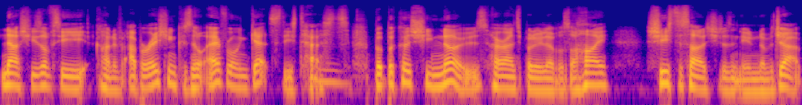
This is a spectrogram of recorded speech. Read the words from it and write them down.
Now, she's obviously kind of aberration because not everyone gets these tests, but because she knows her antibody levels are high, she's decided she doesn't need another jab.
